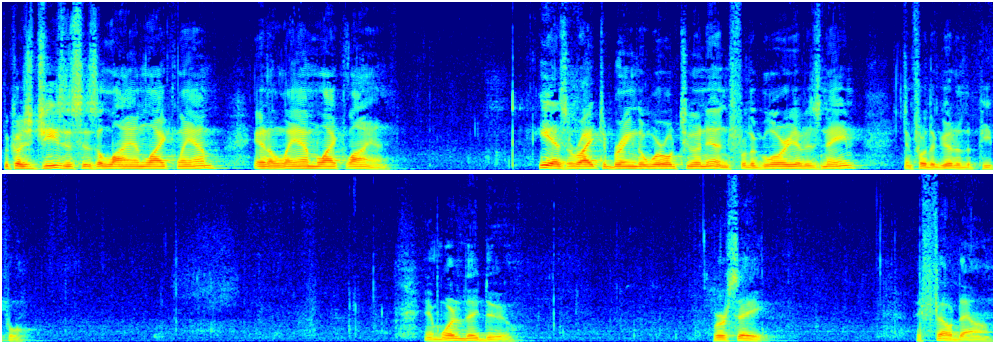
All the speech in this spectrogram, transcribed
Because Jesus is a lion like lamb and a lamb like lion. He has a right to bring the world to an end for the glory of his name and for the good of the people. And what did they do? Verse 8 they fell down.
